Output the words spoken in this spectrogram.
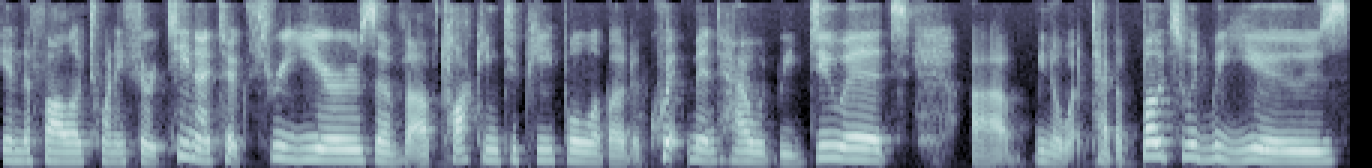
in the fall of 2013 i took three years of, of talking to people about equipment how would we do it uh, you know what type of boats would we use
